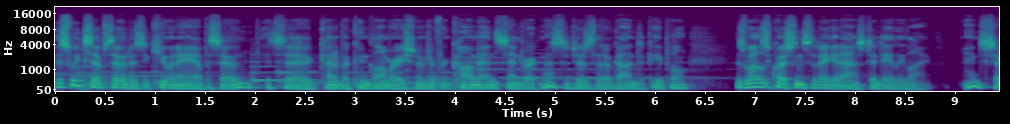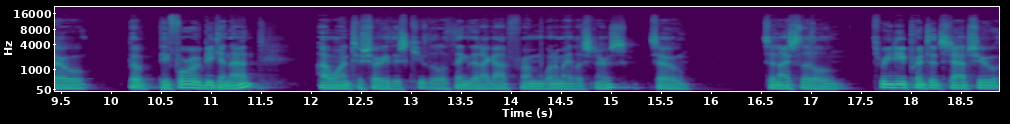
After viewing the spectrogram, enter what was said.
This week's episode is a Q&A episode. It's a kind of a conglomeration of different comments and direct messages that I've gotten to people, as well as questions that I get asked in daily life. And so, but before we begin that, I want to show you this cute little thing that I got from one of my listeners. So it's a nice little 3D printed statue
